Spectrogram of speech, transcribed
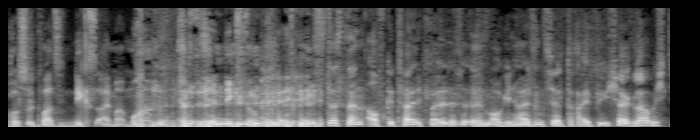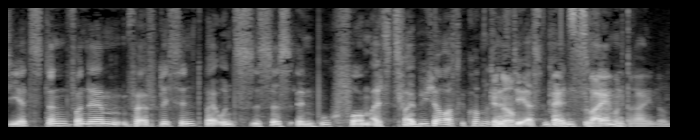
Kostet quasi nix einmal im Monat. Das ist ja nix so. ist das dann aufgeteilt, weil das, äh, im Original sind es ja drei Bücher, glaube ich, die jetzt dann von dem veröffentlicht sind. Bei uns ist das in Buchform als zwei Bücher rausgekommen. Das Genau. heißt, die ersten beiden Eins, zwei zusammen und drei, ne?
